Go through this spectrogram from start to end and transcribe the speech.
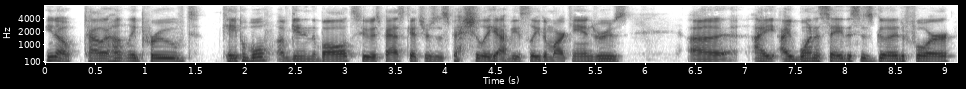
you know Tyler Huntley proved capable of getting the ball to his pass catchers, especially obviously to Mark Andrews. Uh, I I want to say this is good for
